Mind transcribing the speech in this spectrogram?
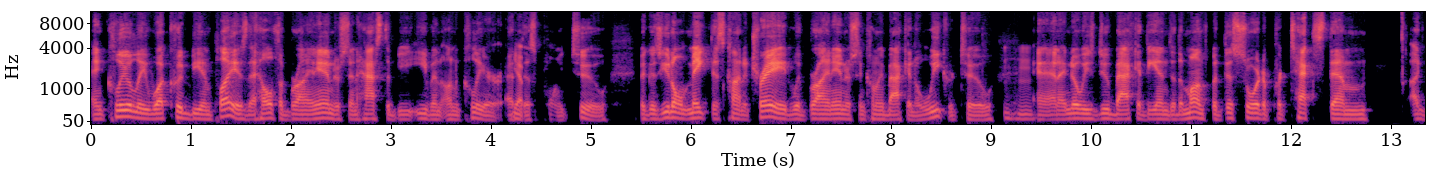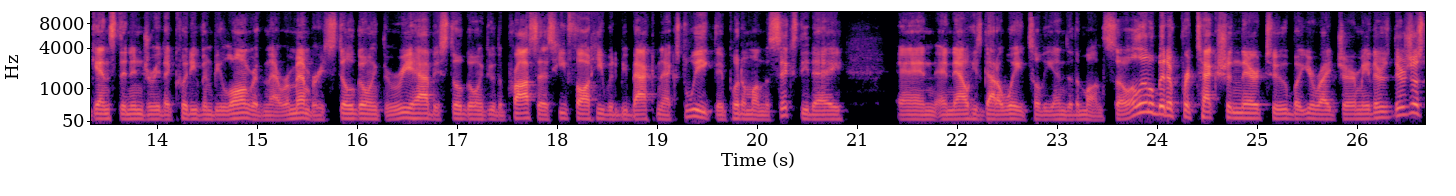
And clearly what could be in play is the health of brian anderson has to be even unclear at yep. this point too because you don't make this kind of trade with brian anderson coming back in a week or 2 mm-hmm. and i know he's due back at the end of the month but this sort of protects them against an injury that could even be longer than that. Remember he's still going through rehab he's still going through the process. He thought he would be back next week. They put him on the 60 day and and now he's got to wait till the end of the month. So a little bit of protection there too. But you're right, Jeremy. There's there's just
